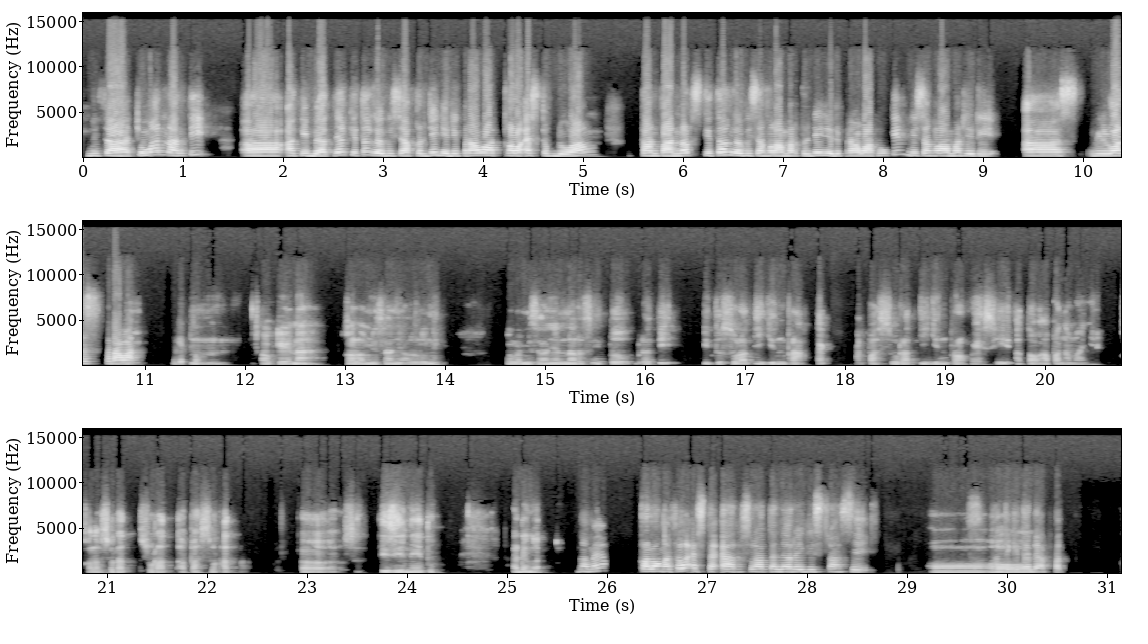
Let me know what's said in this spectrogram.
Bisa, cuman nanti uh, akibatnya kita nggak bisa kerja jadi perawat. Kalau escape doang tanpa nurse kita nggak bisa ngelamar kerja jadi perawat. Mungkin bisa ngelamar jadi uh, di luar perawat gitu. Hmm, Oke, nah kalau misalnya lu nih, kalau misalnya nurse itu berarti itu surat izin praktek apa surat izin profesi atau apa namanya? Kalau surat surat apa surat eh, izinnya itu ada nggak? Namanya kalau nggak salah STR, surat tanda registrasi. Oh, Nanti kita oh, dapat.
